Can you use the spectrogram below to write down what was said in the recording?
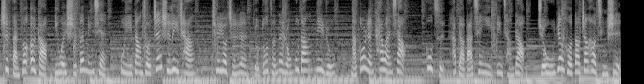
是反讽恶搞，意味十分明显，不宜当作真实立场，却又承认有多则内容不当，例如拿工人开玩笑，故此他表达歉意，并强调绝无任何盗账号情事。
